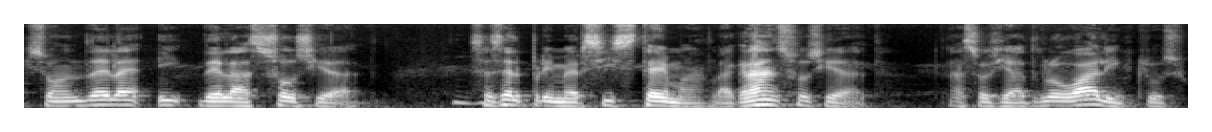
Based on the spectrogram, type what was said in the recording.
Son de la, de la sociedad. Ese es el primer sistema, la gran sociedad, la sociedad global incluso.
